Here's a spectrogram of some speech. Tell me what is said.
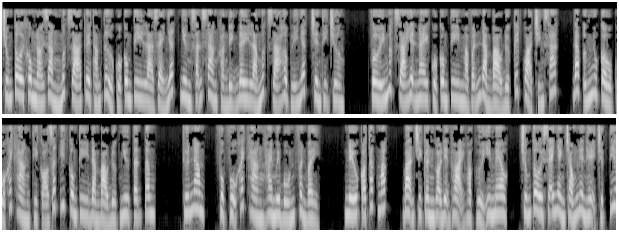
Chúng tôi không nói rằng mức giá thuê thám tử của công ty là rẻ nhất nhưng sẵn sàng khẳng định đây là mức giá hợp lý nhất trên thị trường. Với mức giá hiện nay của công ty mà vẫn đảm bảo được kết quả chính xác, đáp ứng nhu cầu của khách hàng thì có rất ít công ty đảm bảo được như tận tâm. Thứ năm, phục vụ khách hàng 24 phần 7. Nếu có thắc mắc, bạn chỉ cần gọi điện thoại hoặc gửi email, chúng tôi sẽ nhanh chóng liên hệ trực tiếp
